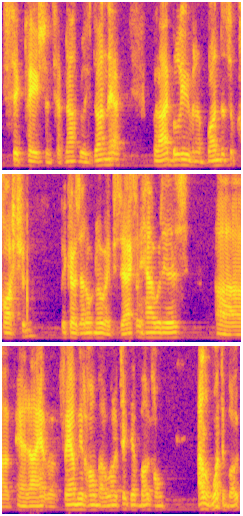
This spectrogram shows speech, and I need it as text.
sick patients have not really done that. But I believe in abundance of caution because I don't know exactly how it is. Uh, and I have a family at home. I want to take that bug home. I don't want the bug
